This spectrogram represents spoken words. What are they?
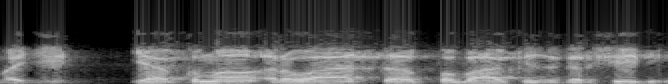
مجید یا کوم روایت په باب کې ذکر شې دي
